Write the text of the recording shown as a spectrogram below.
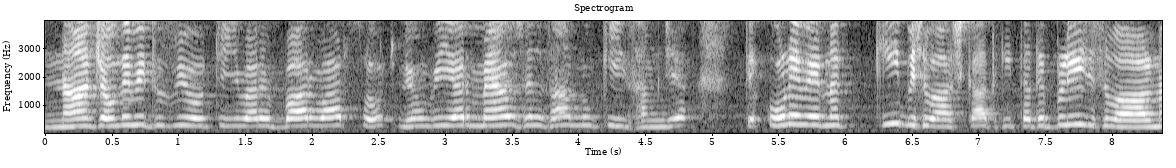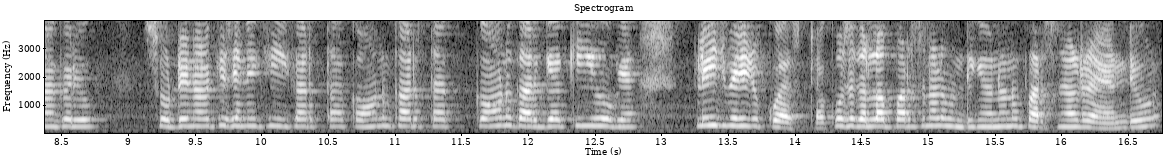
ਨਾ ਚਾਹੁੰਦੇ ਵੀ ਤੁਸੀਂ ਉਸ ਚੀਜ਼ ਬਾਰੇ ਬਾਰ-ਬਾਰ ਸੋਚਦੇ ਹੋ ਵੀ ਯਾਰ ਮੈਂ ਉਸ ਇਨਸਾਨ ਨੂੰ ਕੀ ਸਮਝਿਆ ਤੇ ਉਹਨੇ ਮੇਰੇ ਨਾਲ ਕੀ ਵਿਸ਼ਵਾਸਘਾਤ ਕੀਤਾ ਤੇ ਪਲੀਜ਼ ਸਵਾਲ ਨਾ ਕਰਿਓ। ਤੁਹਾਡੇ ਨਾਲ ਕਿਸੇ ਨੇ ਕੀ ਕਰਤਾ, ਕੌਣ ਕਰਤਾ, ਕੌਣ ਕਰ ਗਿਆ, ਕੀ ਹੋ ਗਿਆ? ਪਲੀਜ਼ ਮੇਰੀ ਰਿਕੁਐਸਟ ਆ ਕੁਝ ਗੱਲਾਂ ਪਰਸਨਲ ਹੁੰਦੀਆਂ, ਉਹਨਾਂ ਨੂੰ ਪਰਸਨਲ ਰਹਿਣ ਦਿਓ।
